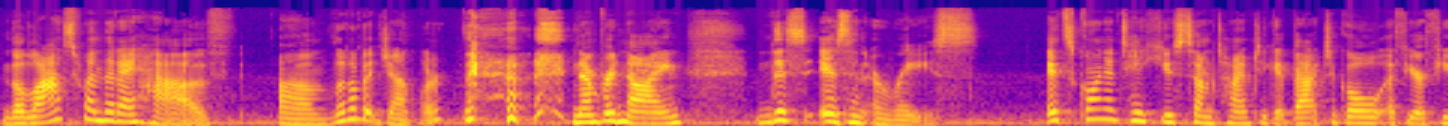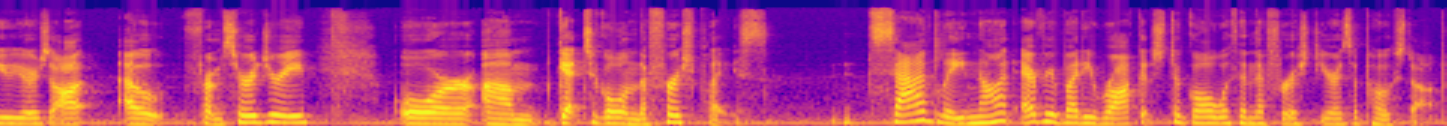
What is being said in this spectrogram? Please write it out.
The last one that I have, a little bit gentler, number nine, this isn't a race. It's going to take you some time to get back to goal if you're a few years out from surgery or um, get to goal in the first place sadly, not everybody rockets to goal within the first year as a post op.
